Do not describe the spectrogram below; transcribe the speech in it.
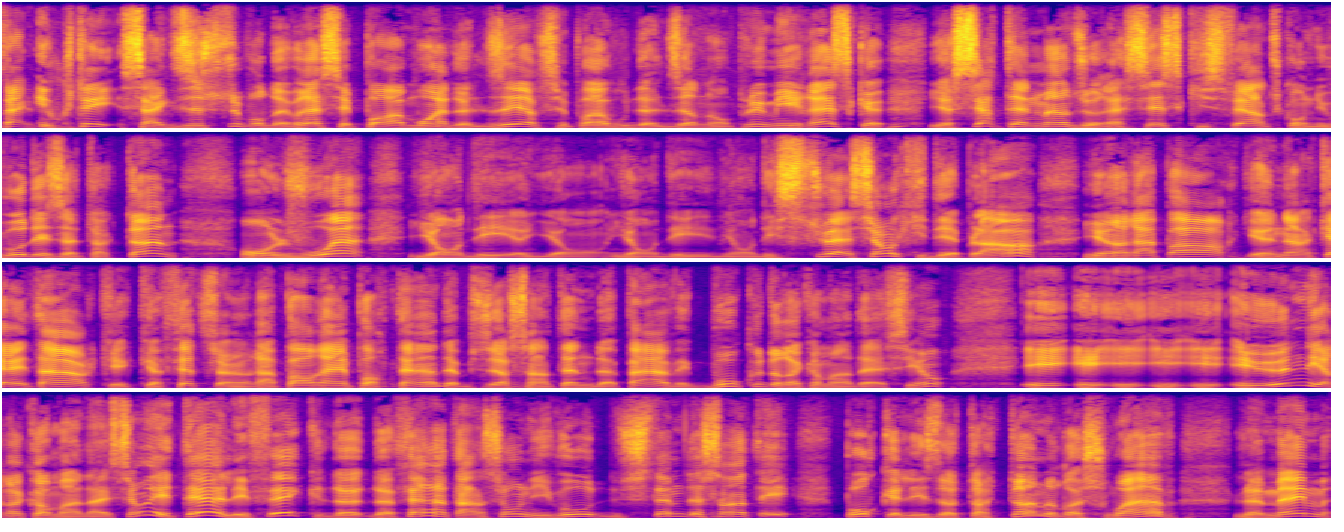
Ben, écoutez, ça existe-tu pour de vrai? C'est pas à moi de le dire, c'est pas à vous de le dire non plus, mais il reste qu'il y a certainement du racisme qui se fait, en tout cas au niveau des Autochtones. On le voit, ils ont des, ils ont, ils ont des, ils ont des situations qui déplorent. Il y a un rapport, il y a un enquêteur qui, a fait un rapport important de plusieurs centaines de pages avec beaucoup de recommandations. Et, et, et, et une des recommandations était à l'effet de, de faire attention au niveau du système de santé pour que les Autochtones reçoivent le même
